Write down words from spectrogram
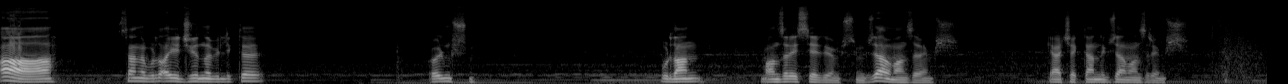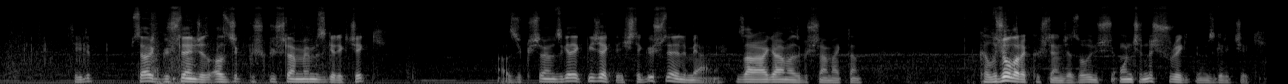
Aa, sen de burada ayıcığınla birlikte ölmüşsün. Buradan manzarayı seyrediyormuşsun. Güzel bir manzaraymış. Gerçekten de güzel manzaraymış. Gidip bu sefer güçleneceğiz. Azıcık güç güçlenmemiz gerekecek. Azıcık güçlenmemiz gerekmeyecek de işte güçlenelim yani. Zarar gelmez güçlenmekten. Kalıcı olarak güçleneceğiz. Onun için, de şuraya gitmemiz gerekecek.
